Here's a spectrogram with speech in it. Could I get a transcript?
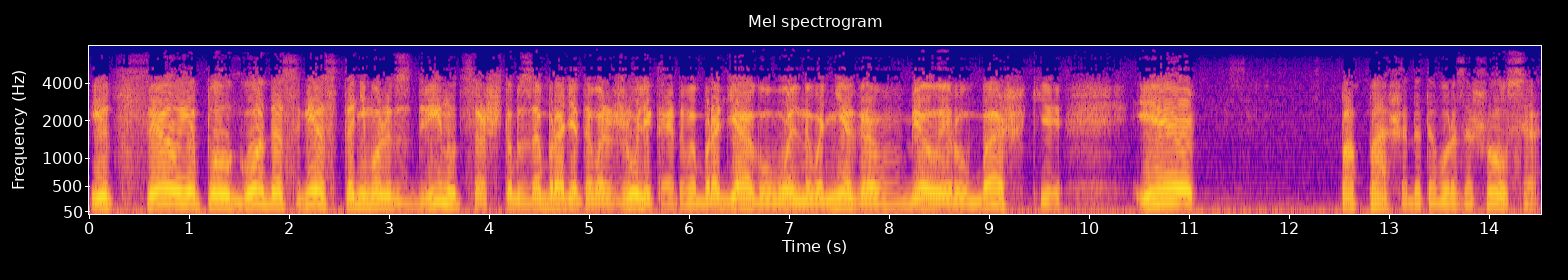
И целые полгода с места не может сдвинуться, чтобы забрать этого жулика, этого бродягу, вольного негра в белой рубашке. И... Папаша до того разошелся,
